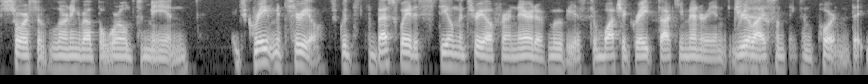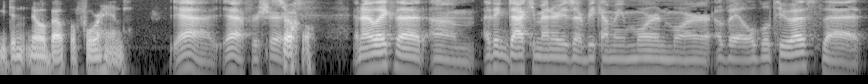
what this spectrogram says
source of learning about the world to me, and it's great material. It's, it's, the best way to steal material for a narrative movie is to watch a great documentary and sure. realize something's important that you didn't know about beforehand. Yeah, yeah, for sure. So, and I like that. Um, I think documentaries are becoming more and more available to us. That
